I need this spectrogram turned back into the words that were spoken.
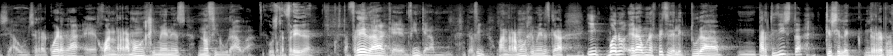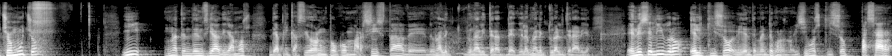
si aún se recuerda, eh, Juan Ramón Jiménez no figuraba. Costa Freda. Costa Freda, que en fin, que era, pero en fin, Juan Ramón Jiménez, que era... Y bueno, era una especie de lectura partidista que se le reprochó mucho y una tendencia, digamos, de aplicación un poco marxista de, una, de, una, de una, lectura literaria. En ese libro, él quiso, evidentemente, con los novísimos, quiso pasar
